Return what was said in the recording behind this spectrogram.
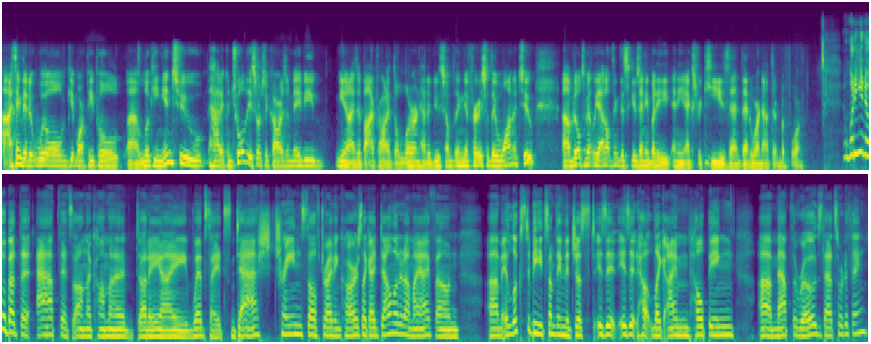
I think that it will get more people uh, looking into how to control these sorts of cars, and maybe you know, as a byproduct, they'll learn how to do something nefarious if they wanted to. Uh, but ultimately, I don't think this gives anybody any extra keys that that weren't out there before. What do you know about the app that's on the comma.ai websites, Dash Train Self Driving Cars? Like I downloaded on my iPhone. Um, it looks to be something that just is it is it like I'm helping uh, map the roads, that sort of thing.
